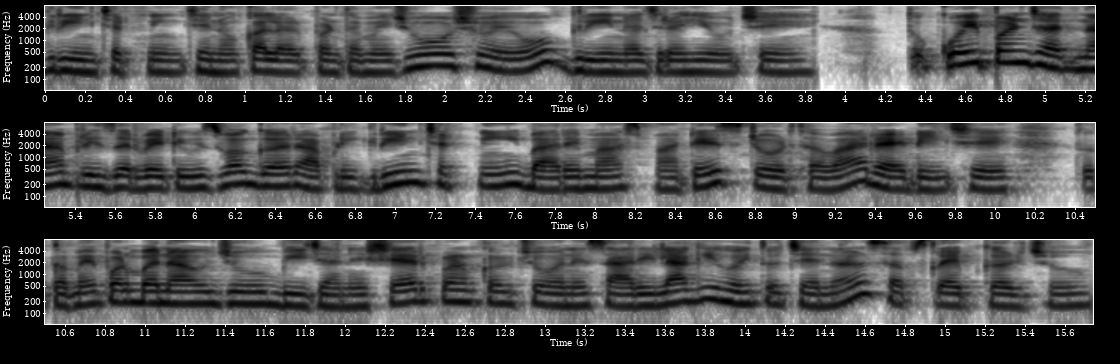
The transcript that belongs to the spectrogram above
ગ્રીન ચટણી, જેનો કલર પણ તમે જુઓ છો એવો ગ્રીન જ રહ્યો છે. તો કોઈ પણ જાતના પ્રિઝર્વેટિવ્સ વગર આપણી ગ્રીન ચટણી બારે માસ માટે સ્ટોર થવા રેડી છે. તો તમે પણ બનાવજો, બીજાને શેર પણ કરજો અને સારી લાગી હોય તો ચેનલ સબસ્ક્રાઈબ કરજો.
